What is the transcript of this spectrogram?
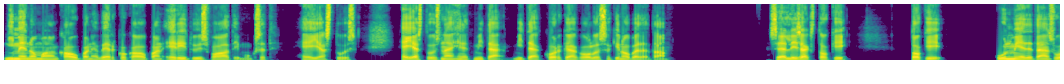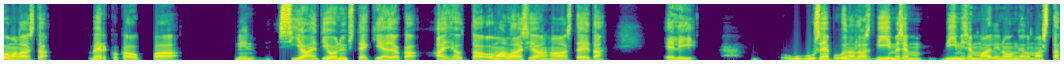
nimenomaan kaupan ja verkkokaupan erityisvaatimukset heijastuisi, heijastuisi näihin, että mitä, mitä korkeakouluissakin opetetaan. Sen lisäksi toki, toki kun mietitään suomalaista verkkokauppaa, niin sijainti on yksi tekijä, joka aiheuttaa omanlaisiaan haasteita, eli usein puhutaan tällaista viimeisen, viimeisen mailin ongelmasta,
